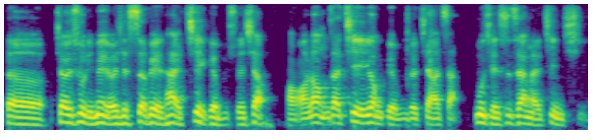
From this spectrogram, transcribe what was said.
的教育处里面有一些设备，他也借给我们学校，好，让我们再借用给我们的家长。目前是这样来进行。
